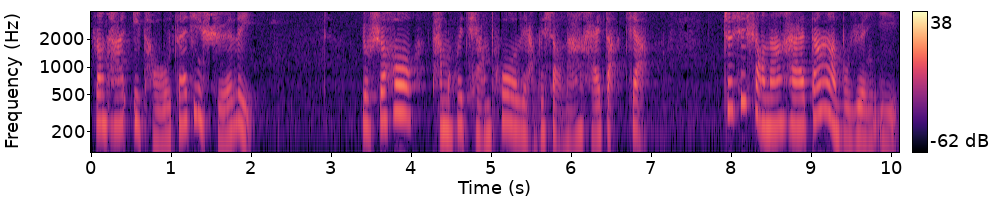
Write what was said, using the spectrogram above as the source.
让他一头栽进雪里。有时候，他们会强迫两个小男孩打架，这些小男孩当然不愿意，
